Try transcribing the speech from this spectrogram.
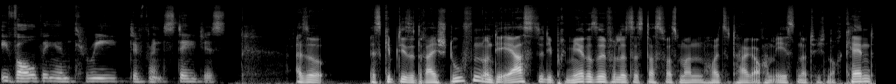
evolving in three different stages. Also es gibt diese drei Stufen und die erste, die primäre Syphilis, ist das, was man heutzutage auch am ehesten natürlich noch kennt.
